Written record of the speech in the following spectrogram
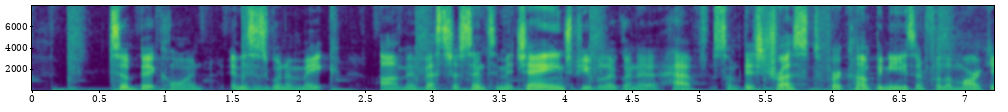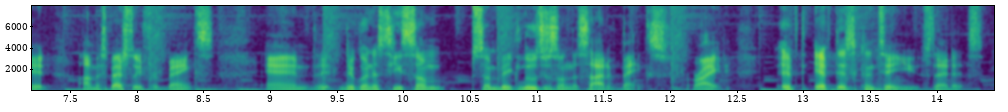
to Bitcoin, and this is going to make um, investor sentiment change. People are going to have some distrust for companies and for the market, um, especially for banks, and they're going to see some some big losers on the side of banks, right? If if this continues, that is.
